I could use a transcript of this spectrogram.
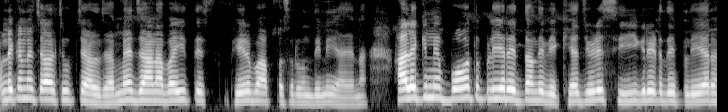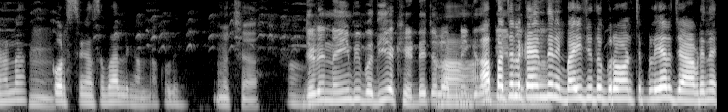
ਉਹਨੇ ਕਹਿੰਦਾ ਚੱਲ ਚੁੱਪ ਚੱਲ ਜਾ। ਮੈਂ ਜਾਣਾ ਬਾਈ ਤੇ ਫਿਰ ਵਾਪਸ ਰੋਂਦੀ ਨਹੀਂ ਆ ਜਾਣਾ ਹਾਲਾਂਕਿ ਮੈਂ ਬਹੁਤ ਪਲੇਅਰ ਇਦਾਂ ਦੇ ਵੇਖਿਆ ਜਿਹੜੇ ਸੀ ਗ੍ਰੇਡ ਦੇ ਪਲੇਅਰ ਹਨਾ ਕੁਰਸੀਆਂ ਸੰਭਾਲੀਆਂ ਉਹਨਾਂ ਕੋਲੇ। ਅੱਛਾ। ਜਿਹੜੇ ਨਹੀਂ ਵੀ ਵਧੀਆ ਖੇਡੇ ਚਲੋ ਆਪਣੀ ਕਿਹਦਾ ਆਪਾਂ ਚਲ ਕਹਿੰਦੇ ਨਹੀਂ ਬਾਈ ਜਦੋਂ ਗਰਾਊਂਡ 'ਚ ਪਲੇਅਰ ਜਾਵੜੇ ਨੇ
